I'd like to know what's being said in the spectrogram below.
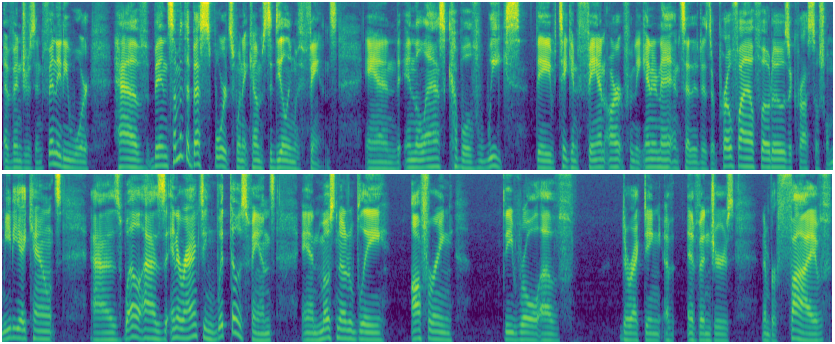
Avengers Infinity War, have been some of the best sports when it comes to dealing with fans. And in the last couple of weeks, they've taken fan art from the internet and set it as their profile photos across social media accounts, as well as interacting with those fans, and most notably offering the role of directing of Avengers number five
